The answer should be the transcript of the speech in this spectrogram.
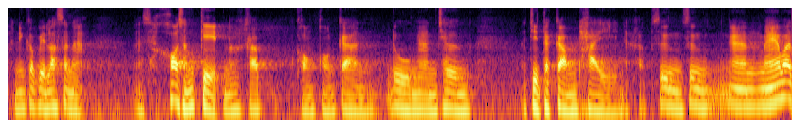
อันนี้ก็เป็นลักษณะข้อสังเกตนะครับของของการดูงานเชิงจิตรกรรมไทยนะครับซึ่งซึ่งงานแม้ว่า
